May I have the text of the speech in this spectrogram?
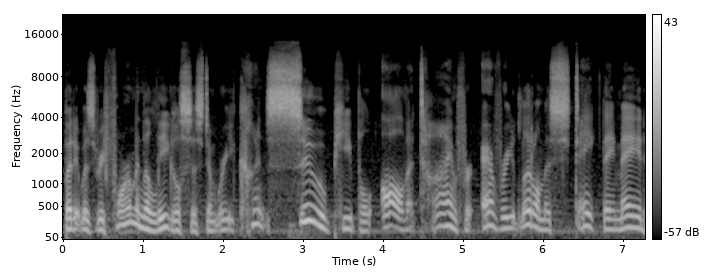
but it was reform in the legal system where you couldn't sue people all the time for every little mistake they made.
